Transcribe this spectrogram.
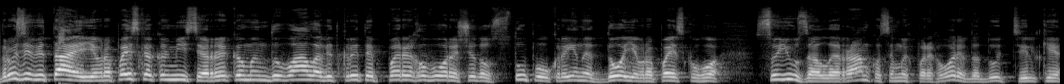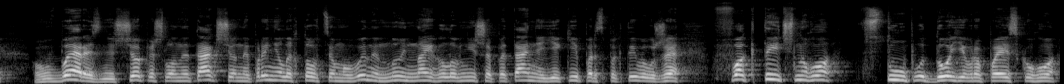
Друзі, вітаю! Європейська комісія рекомендувала відкрити переговори щодо вступу України до Європейського Союзу, але рамку самих переговорів дадуть тільки в березні. Що пішло не так, що не прийняли, хто в цьому винен. Ну і найголовніше питання, які перспективи вже фактичного вступу до Європейського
